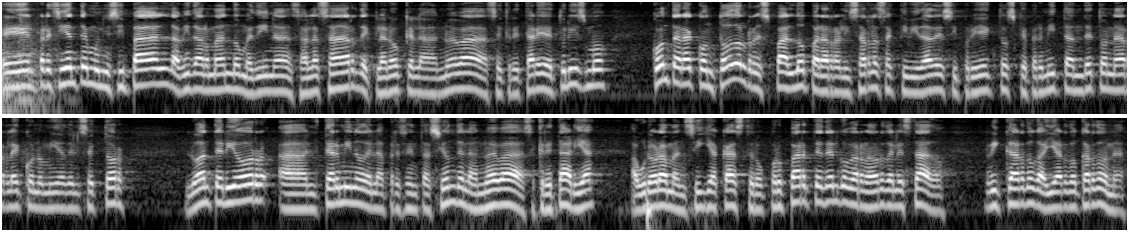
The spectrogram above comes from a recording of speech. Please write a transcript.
el presidente municipal David Armando Medina Salazar declaró que la nueva secretaria de Turismo contará con todo el respaldo para realizar las actividades y proyectos que permitan detonar la economía del sector. Lo anterior al término de la presentación de la nueva secretaria, Aurora Mancilla Castro, por parte del gobernador del estado, Ricardo Gallardo Cardona,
